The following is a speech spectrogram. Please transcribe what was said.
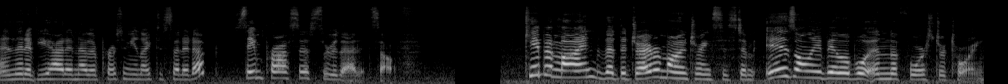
And then if you had another person you'd like to set it up, same process through that itself. Keep in mind that the driver monitoring system is only available in the Forester Touring.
